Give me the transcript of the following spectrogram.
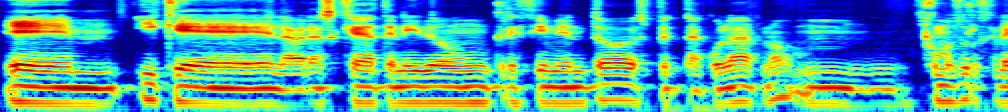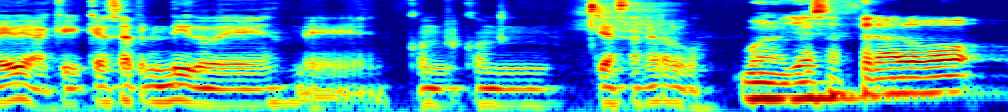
Em, y que la verdad es que ha tenido un crecimiento espectacular, ¿no? Mm, ¿Cómo surge la idea? ¿Qué, has aprendido de, con, Ya es hacer algo? Bueno, ya es hacer algo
